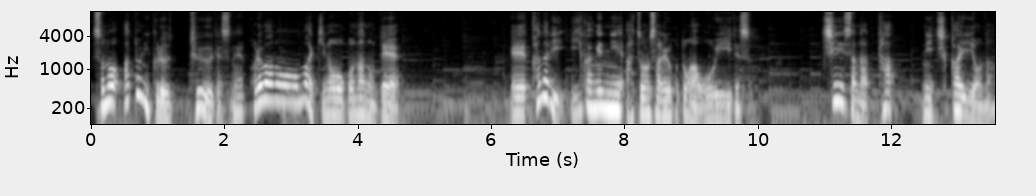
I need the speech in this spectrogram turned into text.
その後に来る to ですね。これはあのまあ機能語なのでえーかなりいい加減に発音されることが多いです。小さな「た」に近いような、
